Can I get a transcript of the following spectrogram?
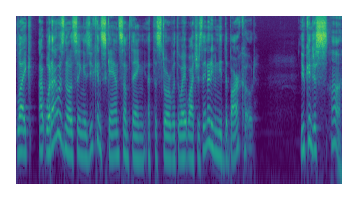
Like I, what I was noticing is you can scan something at the store with the Weight Watchers. They don't even need the barcode. You can just Huh.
